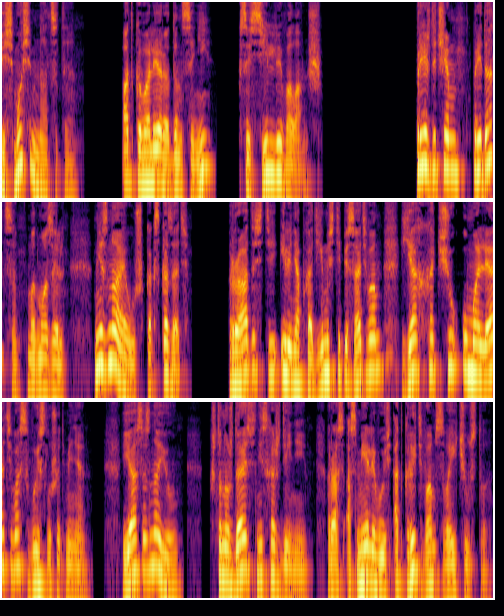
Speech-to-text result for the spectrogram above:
Письмо 17. От кавалера Дансени к Сесилли Валанш. Прежде чем предаться, мадемуазель, не знаю уж, как сказать, радости или необходимости писать вам, я хочу умолять вас выслушать меня. Я осознаю, что нуждаюсь в снисхождении, раз осмеливаюсь открыть вам свои чувства.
